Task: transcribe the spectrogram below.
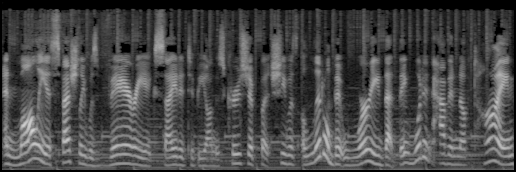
and Molly especially was very excited to be on this cruise ship, but she was a little bit worried that they wouldn't have enough time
